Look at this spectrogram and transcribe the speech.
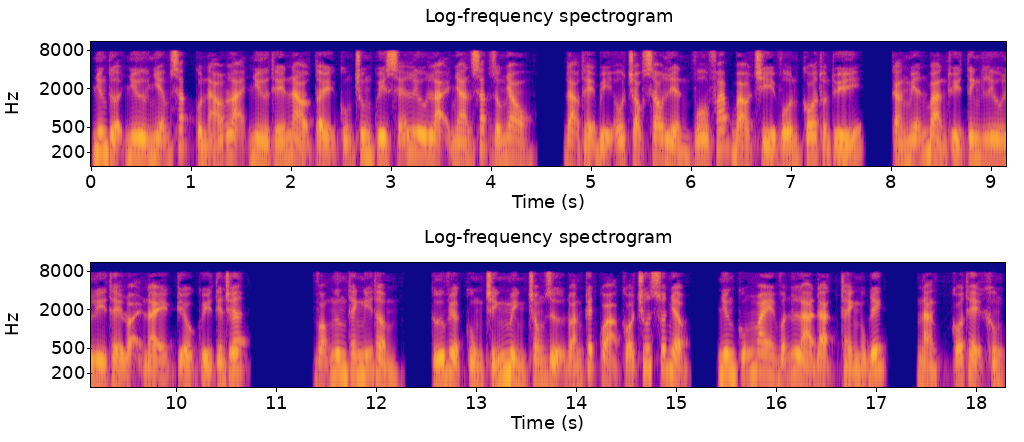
nhưng tựa như nhiễm sắc quần áo lại như thế nào tẩy cũng chung quy sẽ lưu lại nhan sắc giống nhau, đạo thể bị ô trọc sau liền vô pháp bảo trì vốn có thuần túy, càng miễn bản thủy tinh lưu ly thể loại này kiểu quý tiên chất. Vọng ngưng thanh nghĩ thầm, cứ việc cùng chính mình trong dự đoán kết quả có chút xuất nhập, nhưng cũng may vẫn là đạt thành mục đích, nàng có thể không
